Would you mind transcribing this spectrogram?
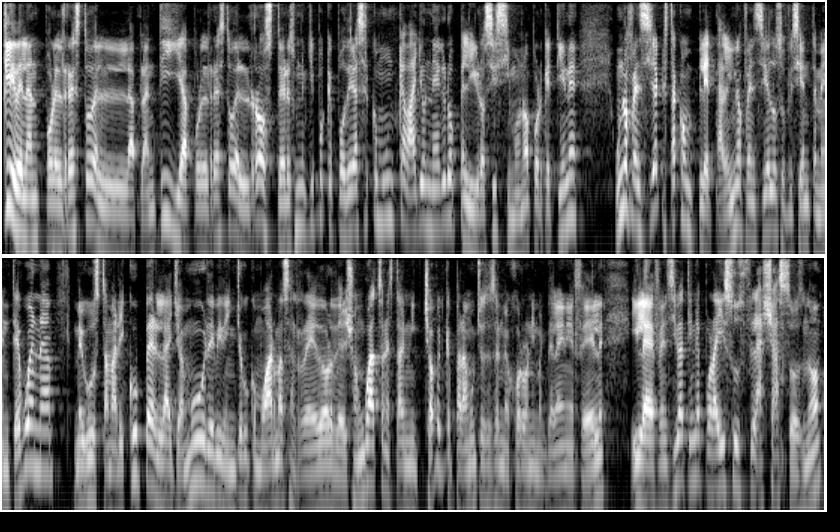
Cleveland, por el resto de la plantilla, por el resto del roster, es un equipo que podría ser como un caballo negro peligrosísimo, ¿no? Porque tiene una ofensiva que está completa, la línea ofensiva es lo suficientemente buena. Me gusta Mari Cooper, Elijah Moore, David Njoku como armas alrededor de Sean Watson. Está Nick Chubb, que para muchos es el mejor running back de la NFL. Y la defensiva tiene por ahí sus flashazos, ¿no?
